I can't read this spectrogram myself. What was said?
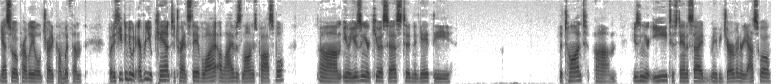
Yasuo probably will try to come with them. But if you can do whatever you can to try and stay alive, alive as long as possible, um, you know, using your QSS to negate the the taunt, um, using your E to stand aside maybe Jarvan or Yasuo,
